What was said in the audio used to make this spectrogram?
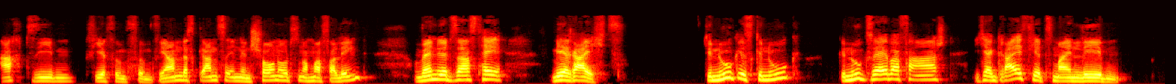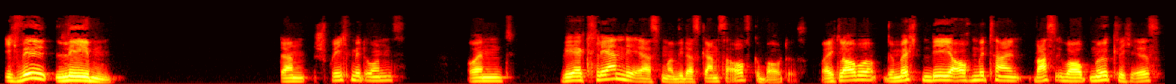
87455. Wir haben das Ganze in den Shownotes nochmal verlinkt. Und wenn du jetzt sagst, hey, mir reicht's. Genug ist genug, genug selber verarscht, ich ergreife jetzt mein Leben. Ich will leben. Dann sprich mit uns und wir erklären dir erstmal, wie das Ganze aufgebaut ist. Weil ich glaube, wir möchten dir ja auch mitteilen, was überhaupt möglich ist.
